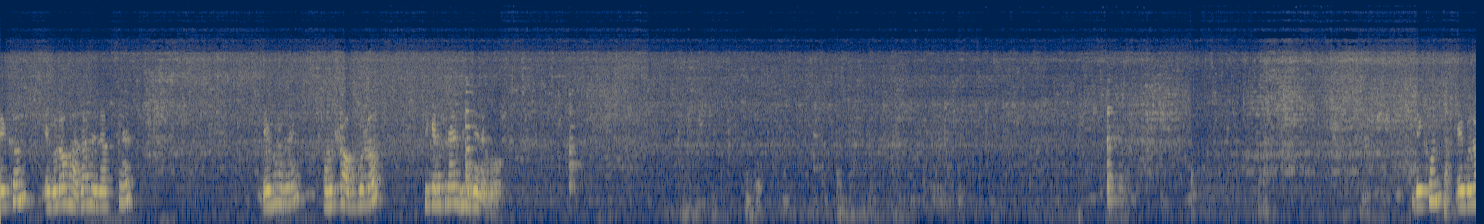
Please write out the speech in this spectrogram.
দেখুন এগুলো ভাজা হয়ে যাচ্ছে। এভাবে আমি সবগুলো চিকেন ফ্রাই ভেজে নেব। দেখুন এগুলো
